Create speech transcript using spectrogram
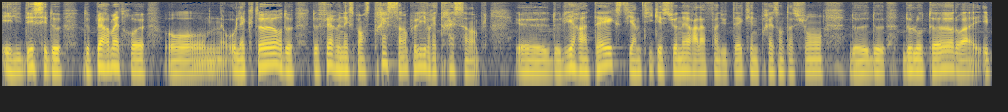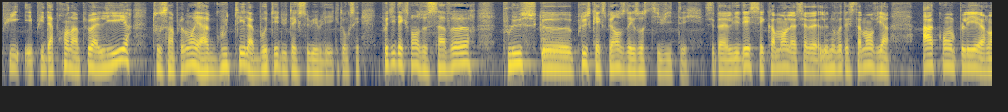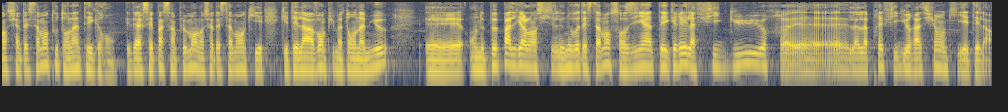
l'idée, c'est de, permettre euh, aux, lecteurs de, faire une expérience très simple. Le livre est très simple. Euh, de lire un texte, il y a un petit questionnaire à la fin du texte, il y a une présentation de, de, l'auteur, et puis, et puis d'apprendre un peu à lire tout simplement et à goûter la beauté du texte biblique. Donc c'est une petite expérience de saveur plus que plus qu'expérience d'exhaustivité. C'est l'idée, c'est comment le Nouveau Testament vient accomplir l'Ancien Testament tout en l'intégrant. C'est-à-dire c'est pas simplement l'Ancien Testament qui, qui, était là avant, puis maintenant on a mieux. Et on ne peut pas lire le Nouveau Testament sans y intégrer la figure, euh, la, préfiguration qui était là.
